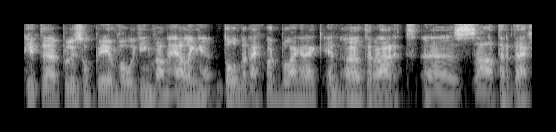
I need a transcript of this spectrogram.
hitte plus opeenvolging van hellingen. Donderdag wordt belangrijk en uiteraard uh, zaterdag.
